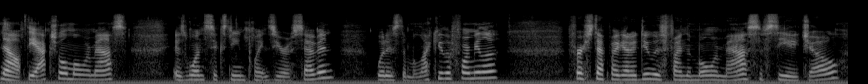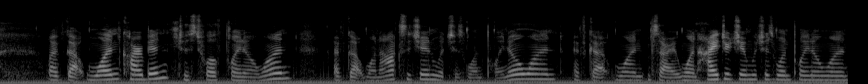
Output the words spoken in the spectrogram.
Now, if the actual molar mass is 116.07, what is the molecular formula? First step I got to do is find the molar mass of CHO. I've got one carbon, which is 12.01. I've got one oxygen, which is 1.01. I've got one, I'm sorry, one hydrogen, which is 1.01.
